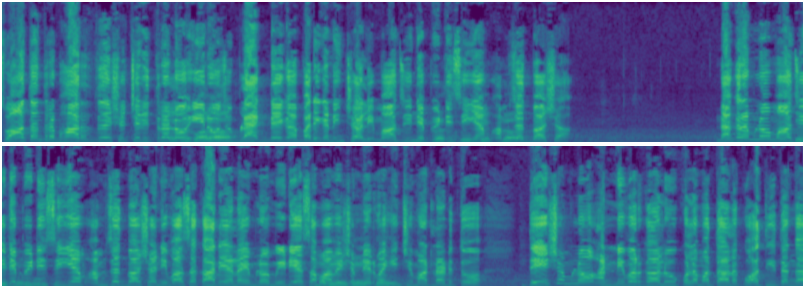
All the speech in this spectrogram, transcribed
స్వాతంత్ర భారతదేశ చరిత్రలో ఈ రోజు బ్లాక్ డేగా పరిగణించాలి. మాజీ డిప్యూటీ సీఎం అంజద్ బాషా. నగరంలో మాజీ డిప్యూటీ సీఎం అంజద్ బాషా నివాస కార్యాలయంలో మీడియా సమావేశం నిర్వహించి మాట్లాడుతూ దేశంలో అన్ని వర్గాలు కులమతాలకు అతీతంగా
